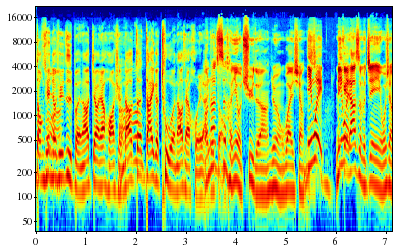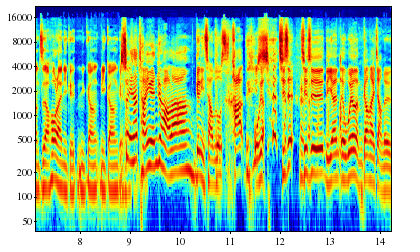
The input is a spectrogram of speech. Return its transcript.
冬天就去日本，然后教人家滑雪，哦然后再待一个 tour，然后才回来。那是很有趣的啊，就很外向的。因为你给他什么建议？我想知道。后来你给你刚你刚刚给所以他团圆就好啦。跟你差不多，他我讲，其实其实李安呃 William 刚才讲的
